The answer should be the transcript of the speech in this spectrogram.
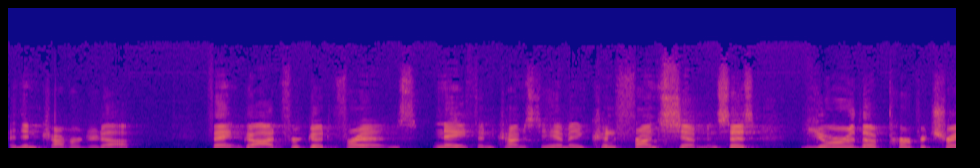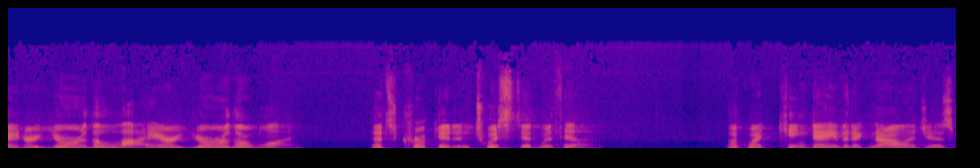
and then covered it up. Thank God for good friends. Nathan comes to him and confronts him and says, You're the perpetrator, you're the liar, you're the one that's crooked and twisted within. Look what King David acknowledges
